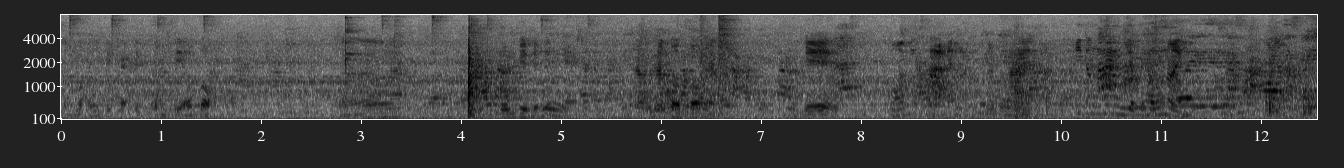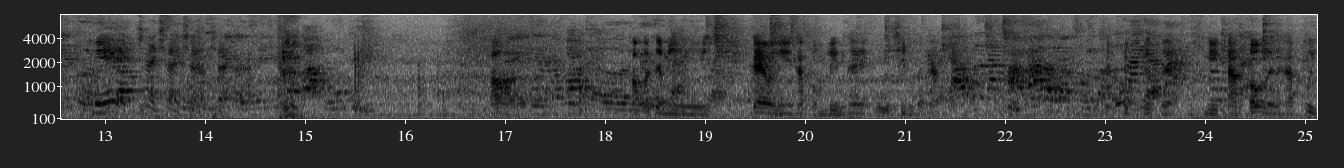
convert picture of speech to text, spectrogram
ผมว่าไอ้ติดแกะติดผมเสียวตกอ่าลุมผิดไปที่ห้ามห้ามโดนโต๊ะนะโอเคหัวพี่ขาดนะไม่เป็นไรพี่ ต้องนั่งเหยียบไปทางนู้นหน่อยโอเคใช่ใช่ใช่ใช่ก็เขาก็จะมีแก้วอย่างนี้ครับ ผมรินให้อูชิมก่อนครับเป็นกึ๊บๆเนี่ยมีตามโต๊ะเลยนะครับ อุ้ย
